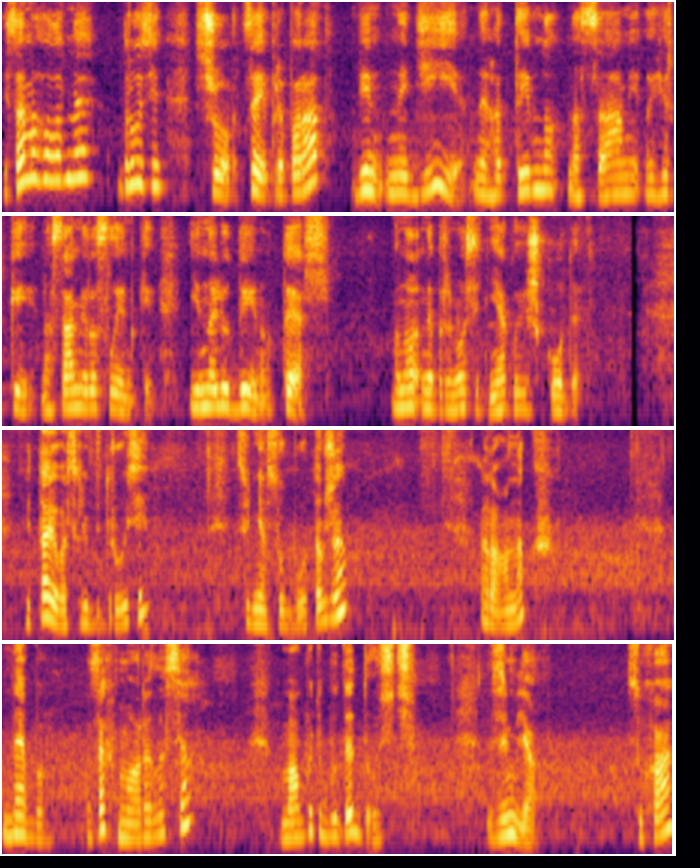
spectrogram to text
І саме головне, друзі, що цей препарат він не діє негативно на самі огірки, на самі рослинки і на людину теж. Воно не приносить ніякої шкоди. Вітаю вас, любі друзі! Сьогодні субота вже, ранок. Небо захмарилося, мабуть, буде дощ. Земля суха,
